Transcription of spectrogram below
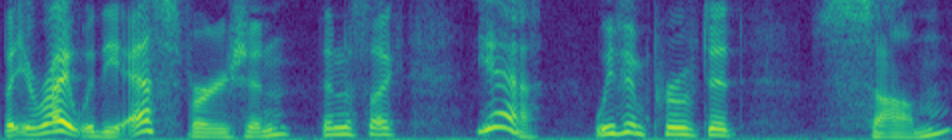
But you're right with the S version, then it's like, yeah, we've improved it some.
